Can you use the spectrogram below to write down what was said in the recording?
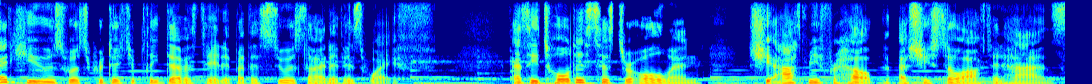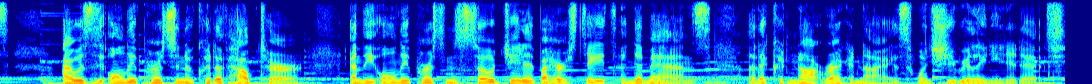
Ted Hughes was predictably devastated by the suicide of his wife. As he told his sister Olwen, she asked me for help, as she so often has. I was the only person who could have helped her, and the only person so jaded by her states and demands that I could not recognize when she really needed it.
